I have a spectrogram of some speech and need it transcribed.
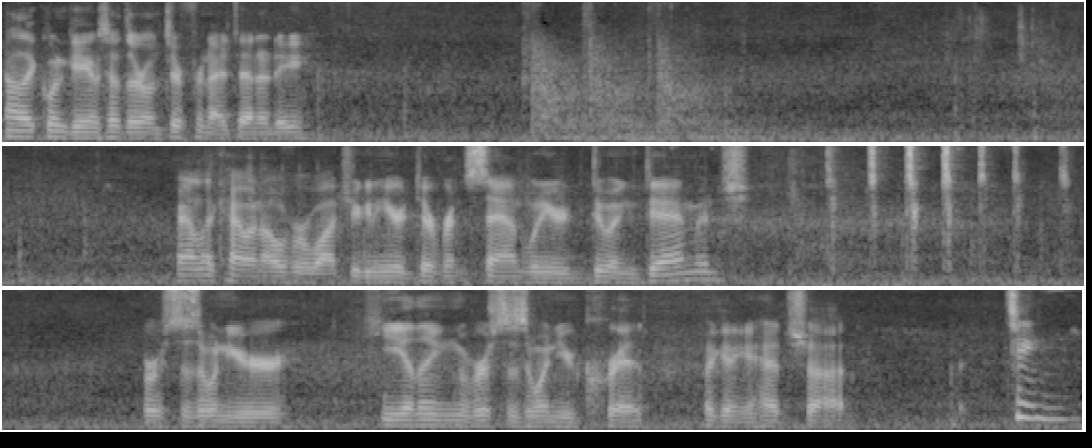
I like when games have their own different identity. Of like how in Overwatch you can hear a different sound when you're doing damage versus when you're healing versus when you crit by getting a headshot. Ting.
